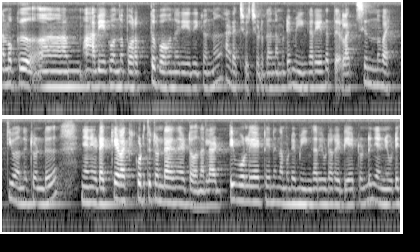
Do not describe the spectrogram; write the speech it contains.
നമുക്ക് ആവിയൊക്കെ ഒന്ന് പുറത്ത് പോകുന്ന രീതിക്കൊന്ന് അടച്ചു വെച്ച് കൊടുക്കാം. നമ്മുടെ മീൻകറിയൊക്കെ തിളച്ച് നിന്ന് വറ്റി വന്നിട്ടുണ്ട്. ഞാൻ ഇടയ്ക്ക് ഇളക്കി കൊടുത്തിട്ടുണ്ടായിരുന്നു കേട്ടോ. നല്ല അടിപൊളിയായിട്ട് തന്നെ നമ്മുടെ മീൻകറി ഇവിടെ റെഡി ആയിട്ടുണ്ട്. ഞാനിവിടെ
